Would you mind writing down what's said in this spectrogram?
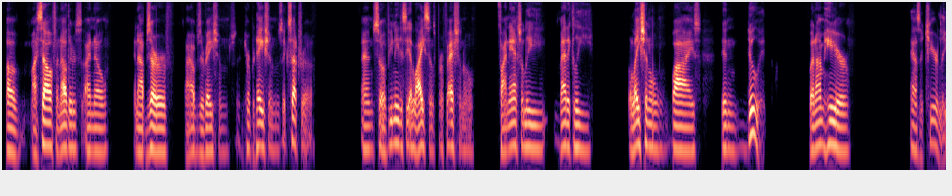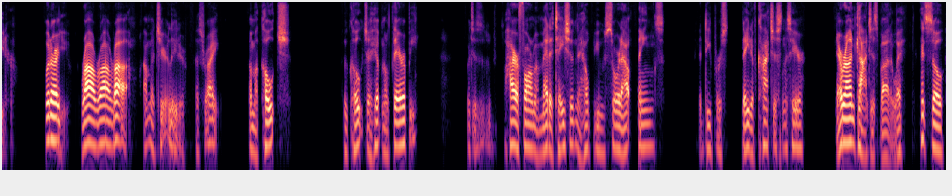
of myself and others I know and observe, my observations, interpretations, etc. And so if you need to see a licensed professional, financially, medically, relational wise, then do it. But I'm here as a cheerleader. What are you? Rah, rah, rah. I'm a cheerleader. That's right. I'm a coach who coach a hypnotherapy, which is a higher form of meditation to help you sort out things, a deeper state of consciousness here. Never unconscious, by the way. And so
